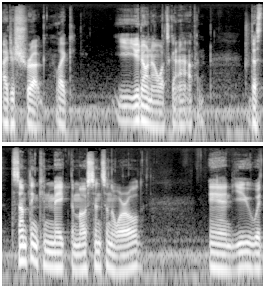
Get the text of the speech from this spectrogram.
I just shrug. Like, you, don't know what's going to happen. The, something can make the most sense in the world, and you would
